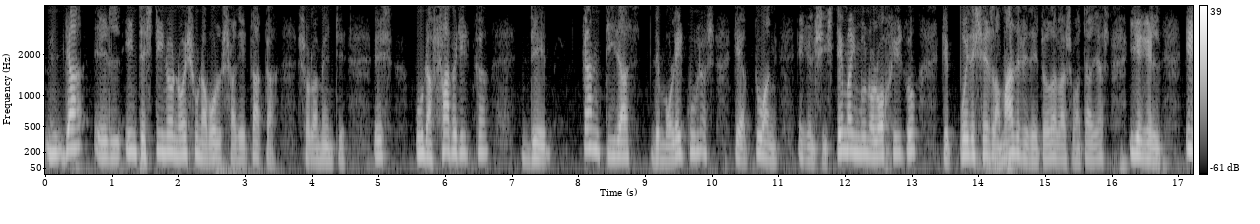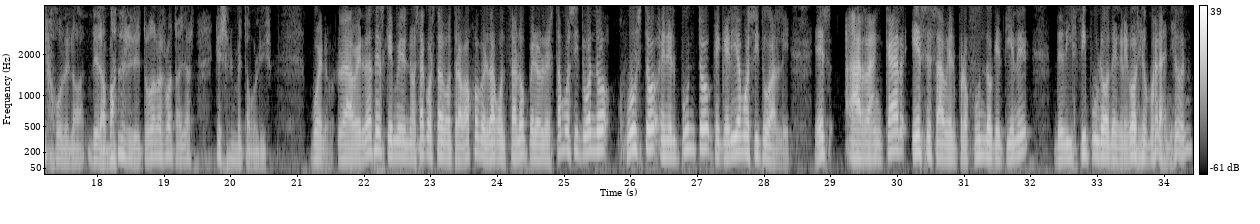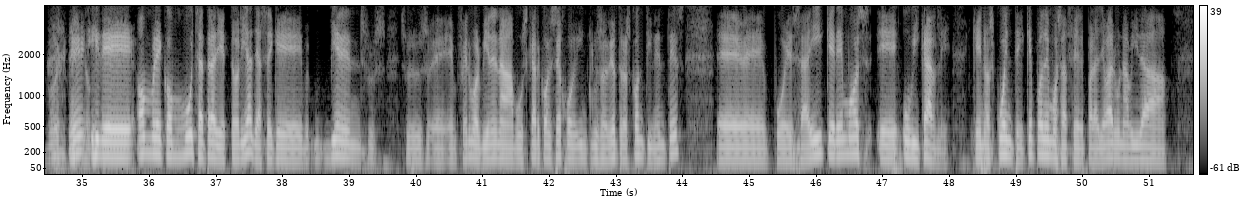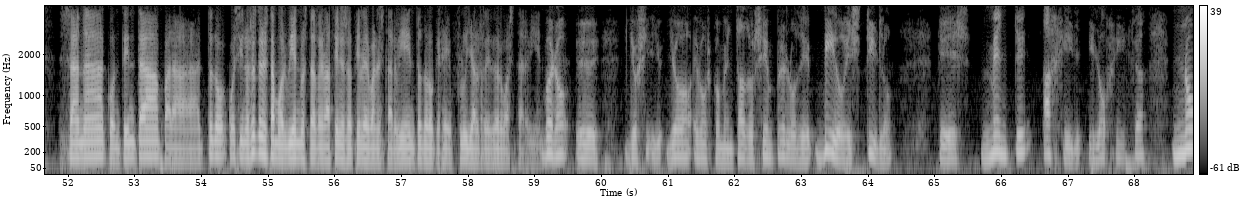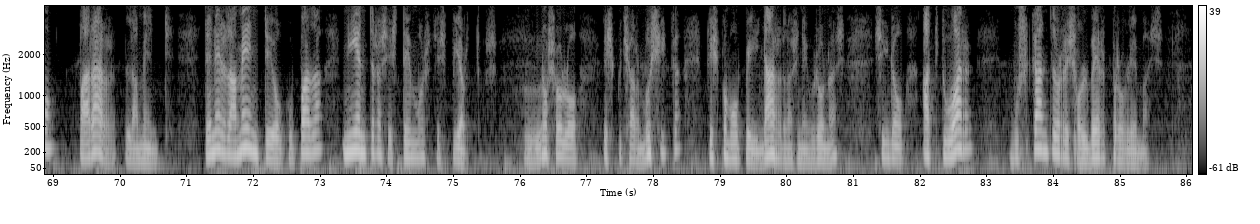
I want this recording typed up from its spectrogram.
ya el intestino no es una bolsa de caca solamente, es una fábrica de cantidad de moléculas que actúan en el sistema inmunológico que puede ser la madre de todas las batallas, y en el hijo de la, de la madre de todas las batallas, que es el metabolismo. Bueno, la verdad es que nos ha costado trabajo, ¿verdad, Gonzalo? Pero lo estamos situando justo en el punto que queríamos situarle. Es arrancar ese saber profundo que tiene de discípulo de Gregorio Marañón ¿eh? y de hombre con mucha trayectoria. Ya sé que vienen sus, sus eh, enfermos, vienen a buscar consejo incluso de otros continentes. Eh, pues ahí queremos ubicarle que nos cuente qué podemos hacer para llevar una vida sana, contenta, para todo. Pues si nosotros estamos bien, nuestras relaciones sociales van a estar bien, todo lo que fluye alrededor va a estar bien. Bueno, eh, yo, yo hemos comentado siempre lo de bioestilo, que es mente ágil y lógica, no parar la mente, tener la mente ocupada mientras estemos despiertos. No solo escuchar música, que es como peinar las neuronas, sino actuar buscando resolver problemas.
